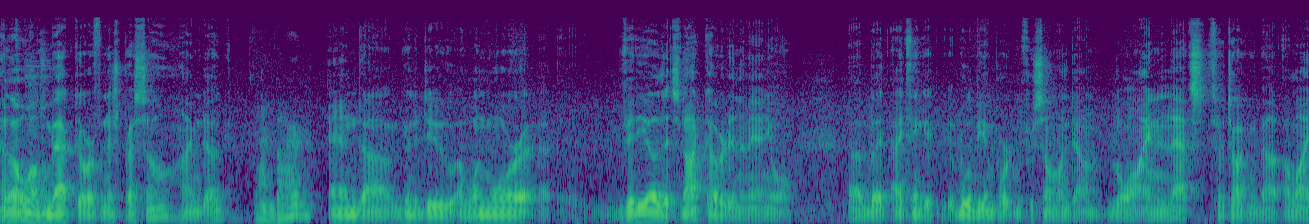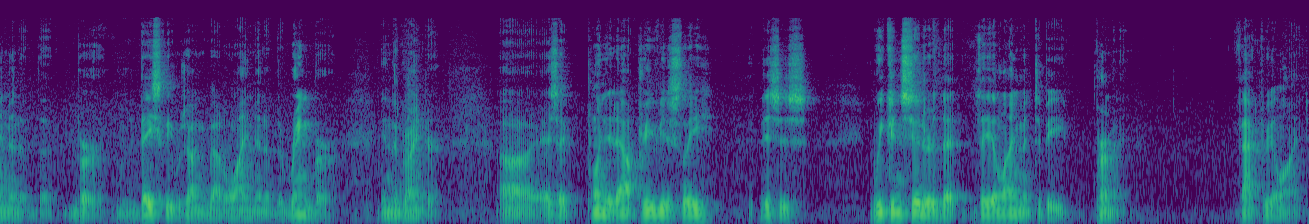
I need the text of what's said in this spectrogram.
Hello, welcome back to Orphan Espresso. I'm Doug, I'm Barb. and uh, I'm going to do uh, one more uh, video that's not covered in the manual, uh, but I think it, it will be important for someone down the line, and that's talking about alignment of the burr. Basically, we're talking about alignment of the ring burr in the grinder. Uh, as I pointed out previously, this is we consider that the alignment to be permanent, factory aligned,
